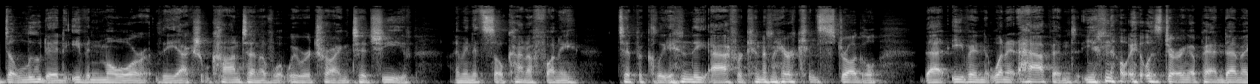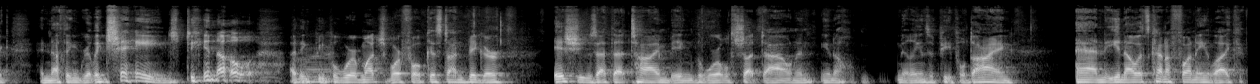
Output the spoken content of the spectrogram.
diluted even more the actual content of what we were trying to achieve. I mean, it's so kind of funny. Typically in the African American struggle, that even when it happened, you know, it was during a pandemic and nothing really changed. You know, I think right. people were much more focused on bigger issues at that time, being the world shut down and, you know, millions of people dying. And, you know, it's kind of funny, like,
